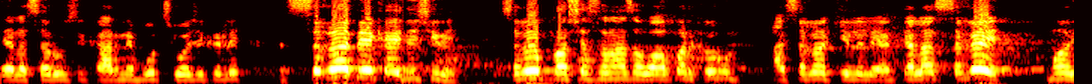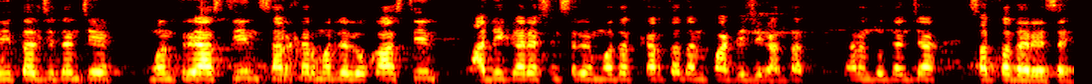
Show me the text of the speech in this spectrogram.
याला सर्वशी कारणीभूत शिवाजी कडले सगळं बेकायदेशीर आहे. सगळं प्रशासनाचा वापर करून हा सगळं केलेलं आहे. आणि त्याला सगळे मग इतरचे त्यांचे मंत्री असतील सरकारमधले लोक असतील अधिकारी असतील सगळे मदत करतात आणि पाठीशी घालतात. कारण तो त्यांच्या सत्ताधाऱ्याचा आहे.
